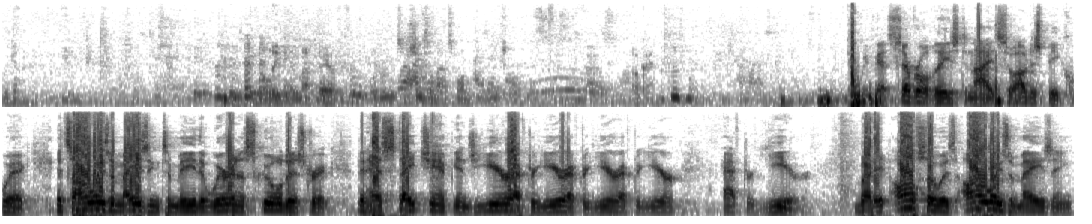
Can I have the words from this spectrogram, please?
We gonna we gonna leave him up there for the board. She's the last one. Okay. We've got several of these tonight, so I'll just be quick. It's always amazing to me that we're in a school district that has state champions year after year after year after year after year. But it also is always amazing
